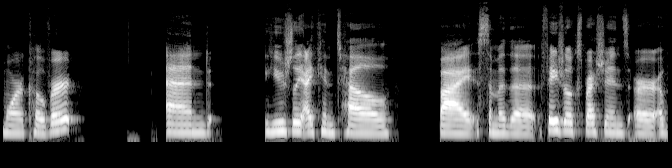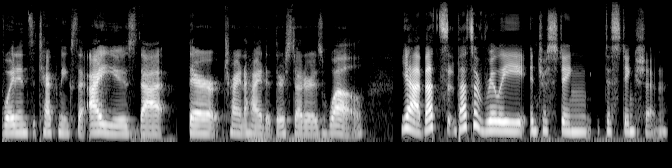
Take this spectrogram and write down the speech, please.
more covert. And usually I can tell by some of the facial expressions or avoidance techniques that I use that they're trying to hide their stutter as well. Yeah, that's that's a really interesting distinction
